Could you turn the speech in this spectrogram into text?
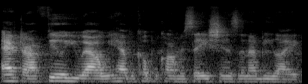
after I fill you out, we have a couple conversations, and I'd be like,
